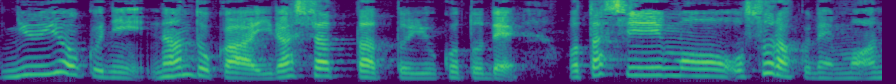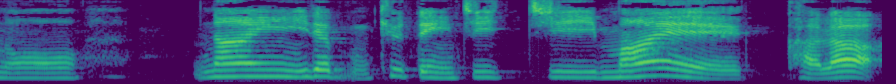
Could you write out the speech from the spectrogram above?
ニューヨークに何度かいらっしゃったということで、私もおそらくね、もうあの、9-11、前から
